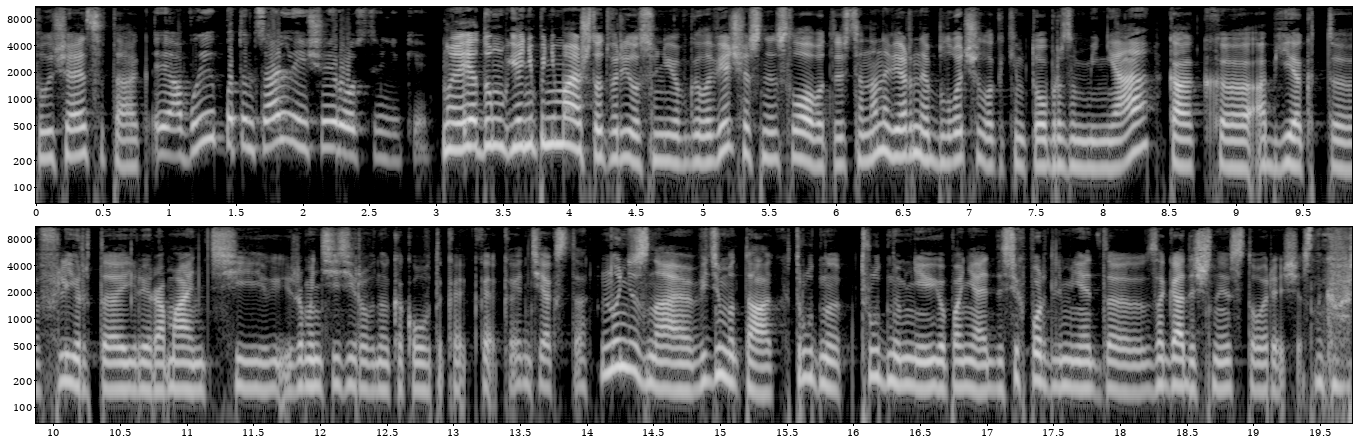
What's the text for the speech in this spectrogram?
получается так. А вы потенциально еще и родственники. Ну, я думаю, я не понимаю, что творилось у нее в голове, честное слово. То есть она, наверное, блочила каким-то образом меня как э, объект э, флирта или романти... романтизированного какого-то контекста. Ну, не знаю, видимо, так. Трудно, трудно мне ее понять. До сих пор для меня это загадочная история, честно говоря.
